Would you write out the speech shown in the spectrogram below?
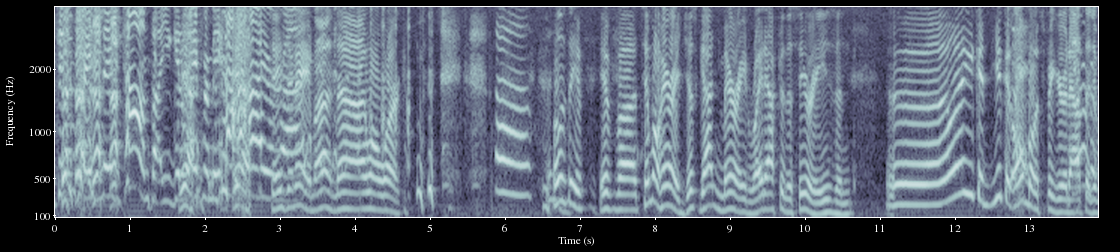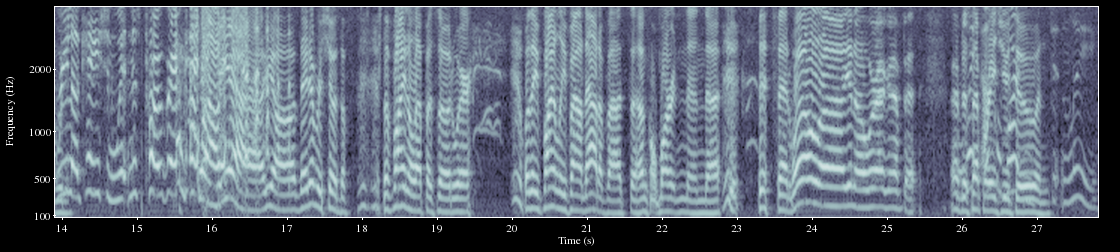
Tim changed his name to Tom. Thought you'd get Yeah. away from me. Yeah. Change your name, huh? No, it won't work. Uh, Well, let's see if if uh, Tim O'Hara had just gotten married right after the series, and uh, well, you could you could What? almost figure it out that it would. relocation witness program. Well, yeah, you know, they never showed the the final episode where. Well, they finally found out about uh, Uncle Martin and uh, said, "Well, uh, you know, we're gonna have to, we have to Wait, separate Uncle you Martin two." And didn't leave.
